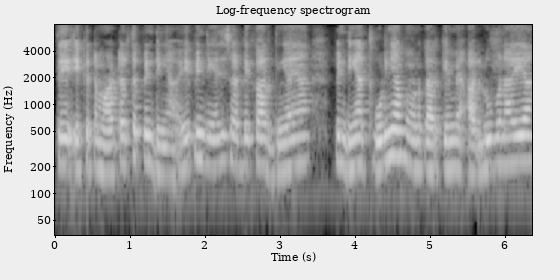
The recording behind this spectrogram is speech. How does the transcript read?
ਤੇ ਇੱਕ ਟਮਾਟਰ ਤੇ ਭਿੰਡੀਆਂ। ਇਹ ਭਿੰਡੀਆਂ ਜੀ ਸਾਡੇ ਘਰ ਦੀਆਂ ਆ। ਭਿੰਡੀਆਂ ਥੋੜੀਆਂ ਹੋਣ ਕਰਕੇ ਮੈਂ ਆਲੂ ਬਣਾਏ ਆ।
